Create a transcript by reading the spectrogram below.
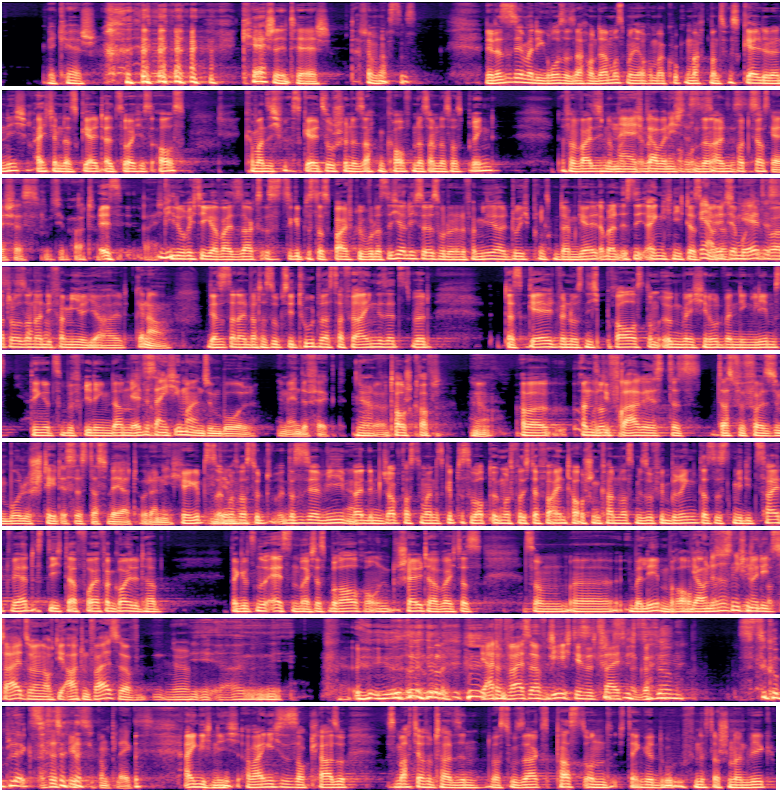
nee, Cash. Cash in the Tash. Dafür machst du es. Nee, das ist ja immer die große Sache. Und da muss man ja auch immer gucken, macht man es fürs Geld oder nicht? Reicht einem das Geld als solches aus? Kann man sich für das Geld so schöne Sachen kaufen, dass einem das was bringt? Da verweise ich nochmal Nee, ich glaube nicht, auf dass unseren alten das, Podcast. Das Cash ist Motivator. Es, wie du richtigerweise sagst, ist, gibt es das Beispiel, wo das sicherlich so ist, wo du deine Familie halt durchbringst mit deinem Geld, aber dann ist nicht, eigentlich nicht das Genau, Geld das der Geld Motivator, sondern die Familie halt. Genau. Das ist dann einfach das Substitut, was dafür eingesetzt wird. Das Geld, wenn du es nicht brauchst, um irgendwelche notwendigen Lebensdinge zu befriedigen, dann Geld ist eigentlich immer ein Symbol im Endeffekt. ja, Oder- Tauschkraft. ja. Aber Und die ansonsten Frage ist, dass das für Symbole steht, ist es das wert oder nicht? okay, gibt es irgendwas, was du, das ist ja wie bei dem Job, was du meinst, gibt es überhaupt irgendwas, was ich dafür eintauschen kann, was mir so viel bringt, dass es mir die Zeit wert ist, die ich da vorher vergeudet habe? Da gibt es nur Essen, weil ich das brauche und Shelter, weil ich das zum äh, Überleben brauche. Ja, und das ist nicht nur die Zeit, sondern auch die Art und Weise, auf, Ja. die Art und Weise, auf die ich diese Zeit zusammen. Das ist zu komplex. Das ist viel zu komplex. Eigentlich nicht, aber eigentlich ist es auch klar. So, es macht ja total Sinn, was du sagst, passt und ich denke, du, du findest da schon einen Weg.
